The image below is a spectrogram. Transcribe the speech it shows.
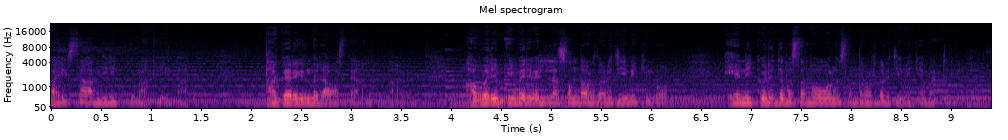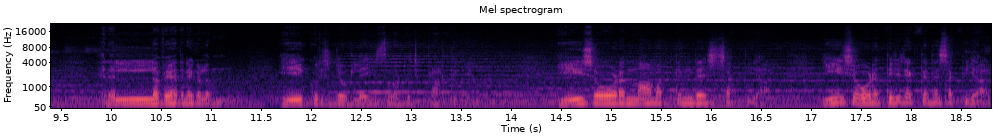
പൈസ നീക്കി ബാക്കിയില്ലാതെ തകരുന്നൊരവസ്ഥയാണ് കർത്താവ്. അവരും ഇവരും എല്ലാം സന്തോഷത്തോടെ ജീവിക്കുമ്പോൾ എനിക്കൊരു ദിവസം പോലും സന്തോഷത്തോടെ ജീവിക്കാൻ പറ്റുന്നില്ല. എല്ലാ വേദനകളും ഈ കുരിശിന്റെ സമർപ്പിച്ച് പ്രാർത്ഥിക്കുകയാണ്. ഈശോയുടെ നാമത്തിന്റെ ശക്തിയാൽ ഈശോയുടെ തിരിരക്തത്തിന്റെ ശക്തിയാൽ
